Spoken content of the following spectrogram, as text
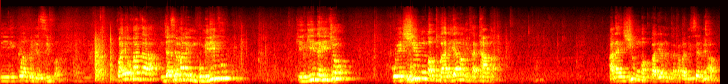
nilikuwa kwenye sifa kwa hiyo kwanza njasema ni mvumilivu kingine hicho kuheshimu makubaliano mikataba anaheshimu makubaliano mikataba. Niseme hapa,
